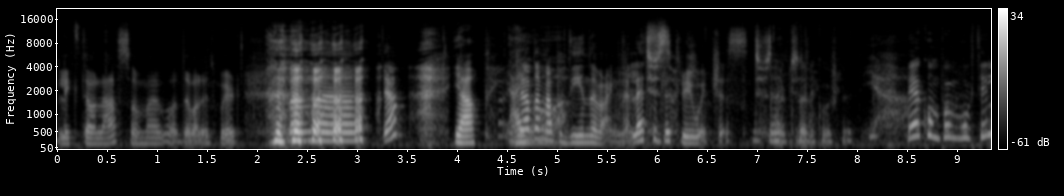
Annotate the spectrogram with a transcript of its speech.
likte å lese, om. var- det var litt weird. Men uh, ja, Ja. jeg gleder meg på dine vegne. Let's Tusen Three Witches. Tusen takk. veldig koselig. Ja. Jeg kom på en bok til.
